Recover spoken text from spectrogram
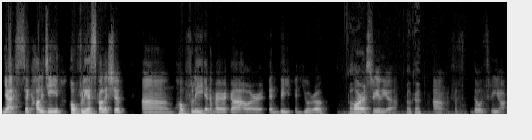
yes, psychology. Hopefully, a scholarship. Um, hopefully in America or in the in Europe oh, or Australia. okay. Um, so those three are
